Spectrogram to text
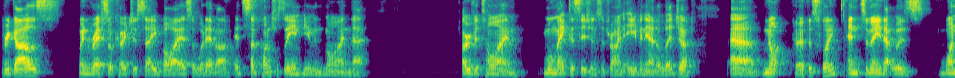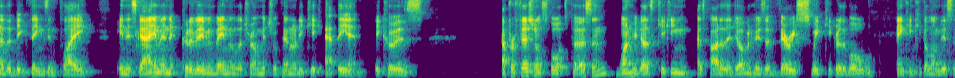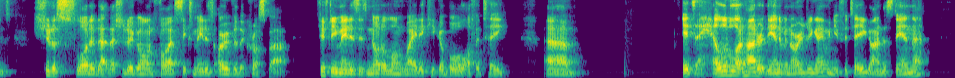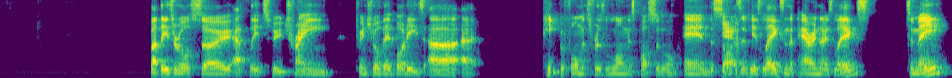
regardless when refs or coaches say bias or whatever, it's subconsciously in human mind that over time we'll make decisions to try and even out a ledger, um, not purposefully. And to me, that was one of the big things in play in this game. And it could have even been the Latrell Mitchell penalty kick at the end because a professional sports person, one who does kicking as part of their job and who's a very sweet kicker of the ball and can kick a long distance, should have slotted that. That should have gone five, six meters over the crossbar. 50 meters is not a long way to kick a ball off a tee. Um, it's a hell of a lot harder at the end of an origin game when you're fatigued. I understand that. But these are also athletes who train to ensure their bodies are at peak performance for as long as possible. And the size yeah. of his legs and the power in those legs, to me,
